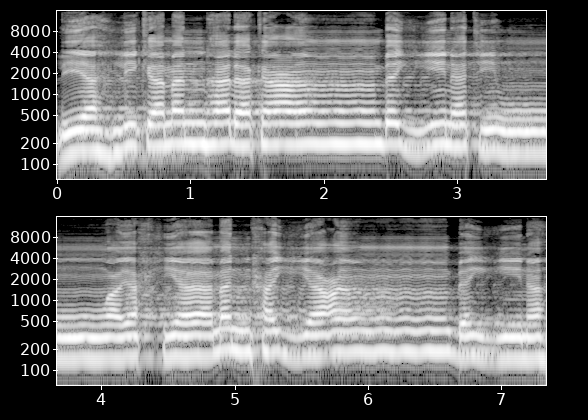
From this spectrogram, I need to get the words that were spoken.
ليهلك من هلك عن بينة ويحيى من حي عن بينة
